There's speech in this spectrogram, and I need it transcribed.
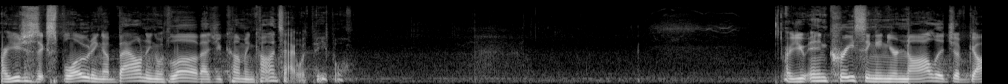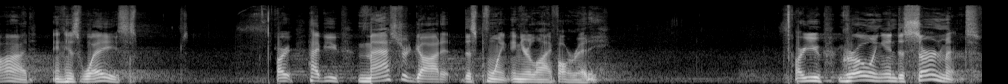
are you just exploding, abounding with love as you come in contact with people? Are you increasing in your knowledge of God and His ways? Or have you mastered God at this point in your life already? Are you growing in discernment?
